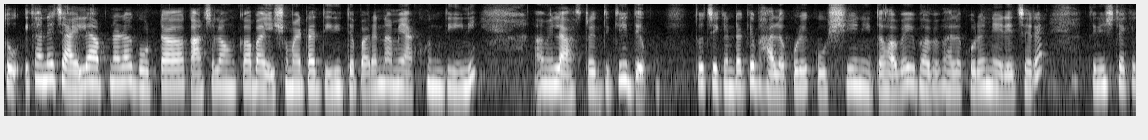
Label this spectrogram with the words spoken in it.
তো এখানে চাইলে আপনারা গোটা কাঁচা লঙ্কা বা এই সময়টা দিয়ে দিতে পারেন, আমি এখন দিইনি, আমি লাস্টের দিকেই দেবো। তো চিকেনটাকে ভালো করে কষিয়ে নিতে হবে, এইভাবে ভালো করে নেড়ে চেড়ে জিনিসটাকে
